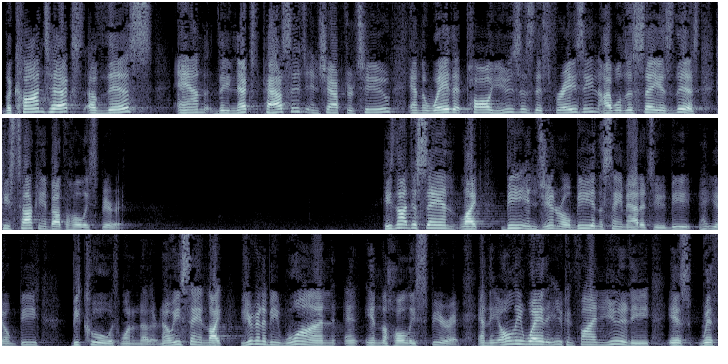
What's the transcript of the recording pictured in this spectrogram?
the context of this and the next passage in chapter 2 and the way that Paul uses this phrasing, I will just say is this. He's talking about the Holy Spirit. He's not just saying like be in general, be in the same attitude, be you know, be be cool with one another. No, he's saying like you're going to be one in the Holy Spirit. And the only way that you can find unity is with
